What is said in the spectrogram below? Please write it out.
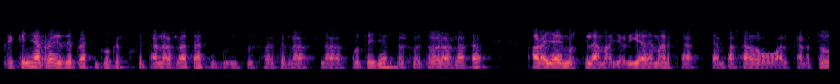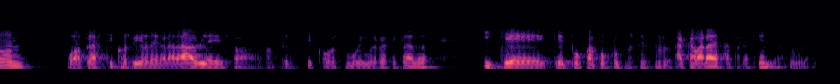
pequeñas redes de plástico que sujetan las latas, incluso a veces las, las botellas, pero sobre todo las latas. Ahora ya vemos que la mayoría de marcas se han pasado al cartón o a plásticos biodegradables o a, plásticos muy, muy reciclados y que, que poco a poco pues esto acabará desapareciendo, seguramente.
